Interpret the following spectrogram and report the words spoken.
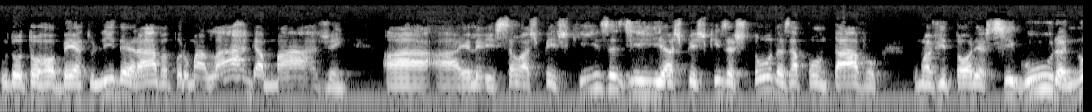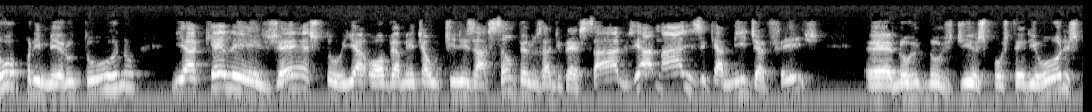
o doutor Roberto liderava por uma larga margem a, a eleição, as pesquisas, e as pesquisas todas apontavam uma vitória segura no primeiro turno. E aquele gesto, e a, obviamente a utilização pelos adversários, e a análise que a mídia fez, é, no, nos dias posteriores,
